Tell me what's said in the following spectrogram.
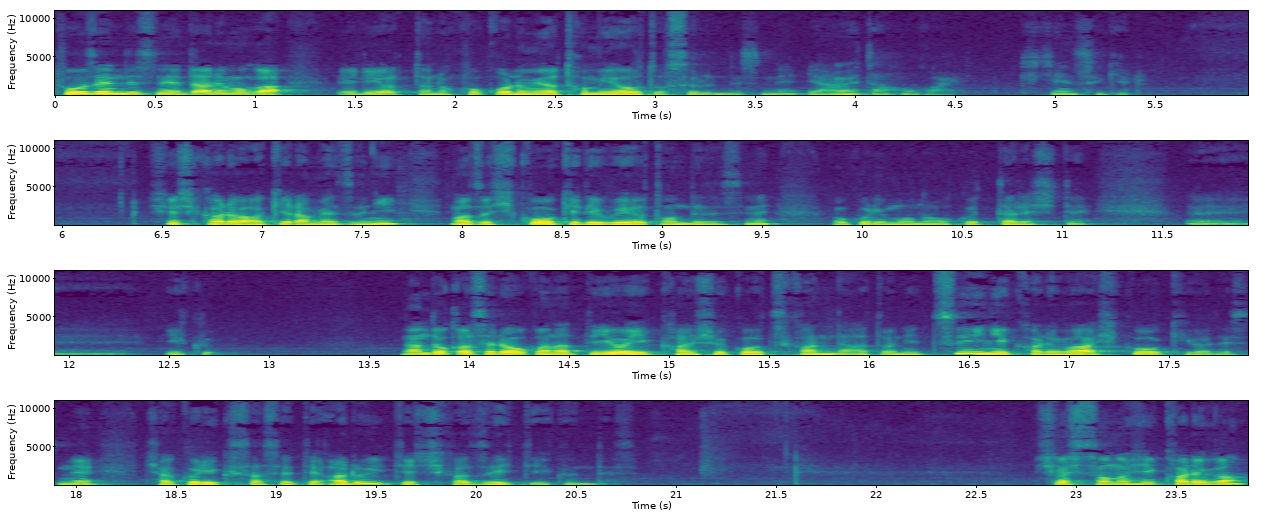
当然ですね、誰もがエリオットの試みを止めようとするんですね。やめた方がいい。危険すぎる。しかし彼は諦めずに、まず飛行機で上を飛んでですね、贈り物を送ったりして、えー、行く。何度かそれを行って良い感触をつかんだ後に、ついに彼は飛行機をですね、着陸させて歩いて近づいていくんです。しかしその日彼が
